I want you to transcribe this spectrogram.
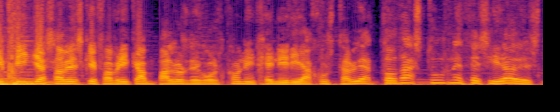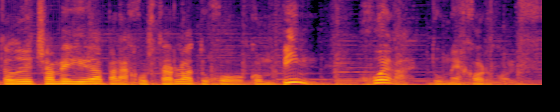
Y en fin, ya sabes que fabrican palos de golf con ingeniería ajustable a todas tus necesidades, todo hecho a medida para ajustarlo a tu juego. Con PIN, juega tu mejor golf.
